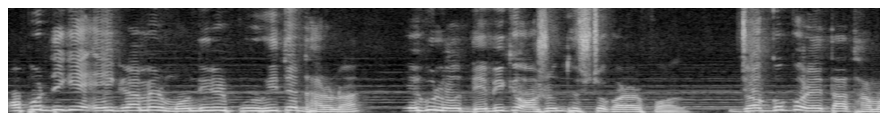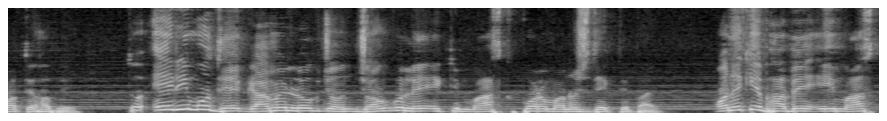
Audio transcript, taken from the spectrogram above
অপরদিকে এই গ্রামের মন্দিরের পুরোহিতের ধারণা এগুলো দেবীকে অসন্তুষ্ট করার ফল। যজ্ঞ করে তা থামাতে হবে। তো এরই মধ্যে গ্রামের লোকজন জঙ্গলে একটি মাস্ক পরা মানুষ দেখতে পায়। অনেকে ভাবে এই মাস্ক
